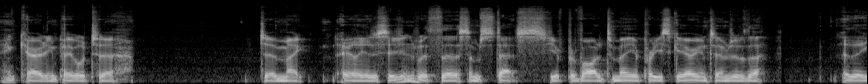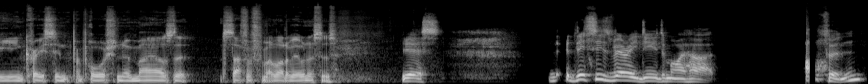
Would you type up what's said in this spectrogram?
encouraging people to to make earlier decisions. With uh, some stats you've provided to me, are pretty scary in terms of the the increase in proportion of males that suffer from a lot of illnesses. Yes. This is very dear to my heart. Often,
